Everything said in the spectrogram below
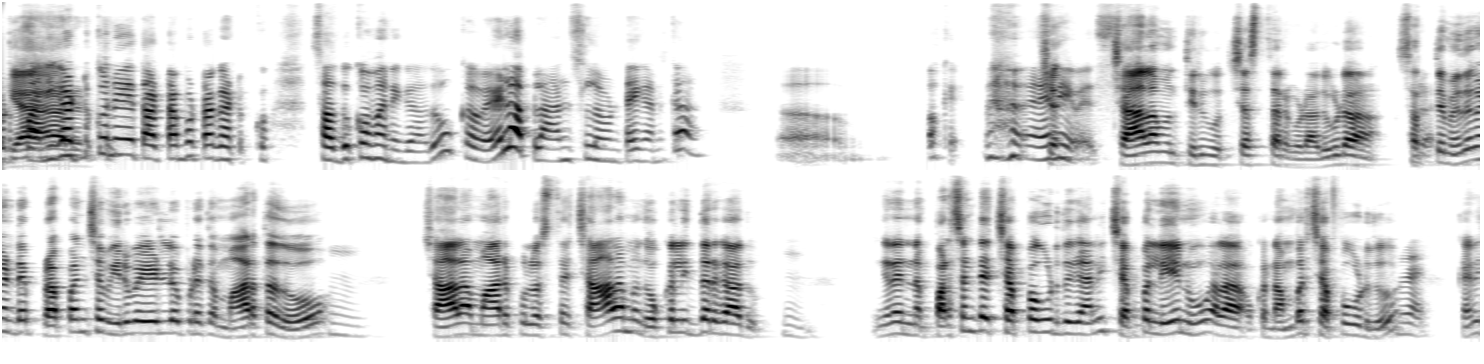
పని. కట్టుకుని తట్టబుట్ట కట్టుకో చదువుకోమని కాదు. ఒకవేళ ఆ ప్లాన్స్లో ఉంటే కనుక ఓకే. ఎనీవేస్. చాలా మంది తిరిగి వచ్చేస్తారు కూడా. అది కూడా సత్యం. ఎందుకంటే ప్రపంచం ఇరవై ఏడులో ఎప్పుడైతే మారుతుందో చాలా మార్పులు వస్తాయి. చాలా మంది ఒకరిద్దరు కాదు. ఇంకా నేను పర్సంటేజ్ చెప్పకూడదు కానీ చెప్పలేను. అలా ఒక నంబర్ చెప్పకూడదు. కానీ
